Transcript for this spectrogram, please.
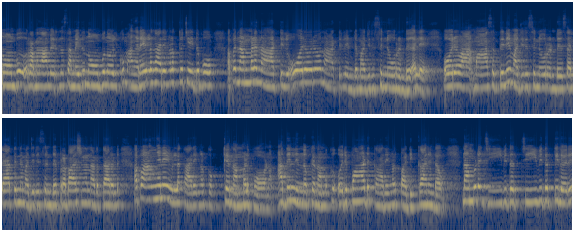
നോമ്പ് റമദാൻ വരുന്ന സമയത്ത് നോമ്പ് നോൽക്കും. അങ്ങനെയുള്ള കാര്യങ്ങളൊക്കെ ചെയ്തു പോവും. അപ്പം നമ്മുടെ നാട്ടിൽ ഓരോരോ നാട്ടിലുണ്ട് മജ്ലിസുന്നൂറുണ്ട് അല്ലേ? ഓരോ മാസത്തിൽ മജ്ലിസുന്നൂറുണ്ട് സലാത്തിന്റെ മജ്ലിസ് ഉണ്ട് പ്രഭാഷണം നടത്താറുണ്ട്. അപ്പോൾ അങ്ങനെയുള്ള കാര്യങ്ങൾക്കൊക്കെ നമ്മൾ പോകണം അതിൽ നിന്നൊക്കെ നമുക്ക് ഒരുപാട് കാര്യങ്ങൾ പഠിക്കാനുണ്ടാവും. നമ്മുടെ ജീവിത ജീവിതത്തിലൊരു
